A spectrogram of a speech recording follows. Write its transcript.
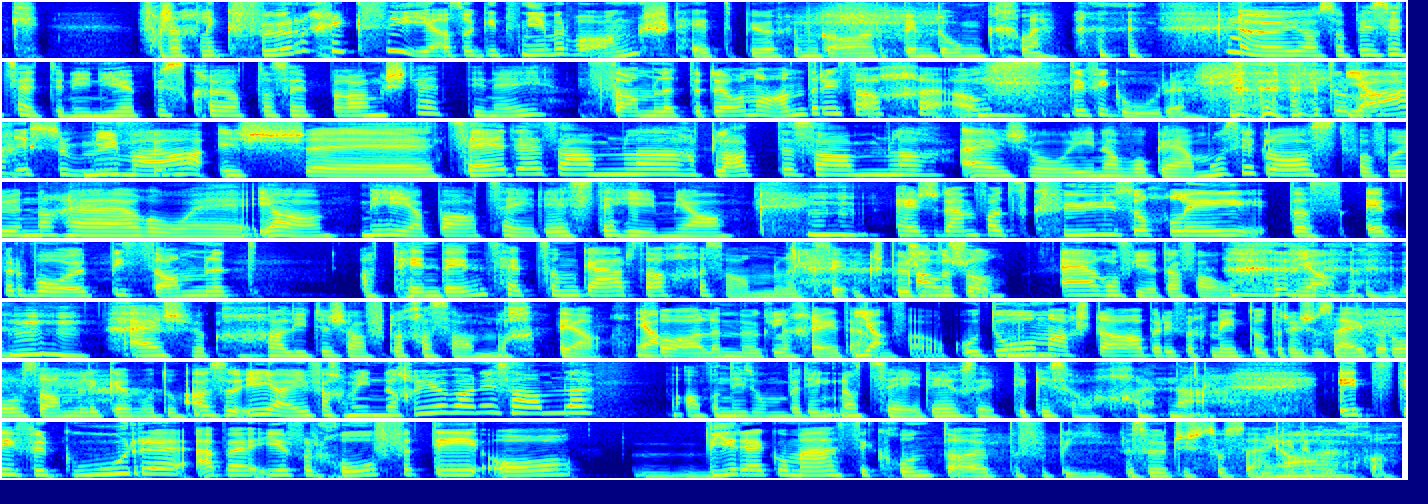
fast ein bisschen gefürchtet sein. Also gibt es niemanden, der Angst hat bei euch im Garten, im Dunkeln? Nein, also bis jetzt hätte ich nie etwas gehört, dass jemand Angst hätte. Nein. Sammelt ihr auch noch andere Sachen als die Figuren? ja, mein Mann ist äh, CD-Sammler, Plattensammler. Er ist auch einer, der gerne Musik hört, von früher nachher. Und, äh, ja, wir haben ein paar CDs daheim, ja. Mhm. Hast du in dem Fall das Gefühl, so ein bisschen, dass jemand, der etwas sammelt, eine Tendenz hat, um gerne Sachen zu sammeln? Spürst du also, das schon? Er auf jeden Fall. Ja. mhm. Er ist wirklich ein leidenschaftlicher Sammler. Ja, Ja. von allem Möglichen in Ja. Fall. Und du machst da aber einfach mit oder hast du selber auch Sammlungen, wo du... Also ich habe einfach meine Kühe, die ich sammle. Aber nicht unbedingt noch CD und solche Sachen. Nein. Jetzt die Figuren, eben, ihr verkauft die auch. Wie regelmässig kommt da jemand vorbei? Was würdest du so sagen in Ja. der Woche?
